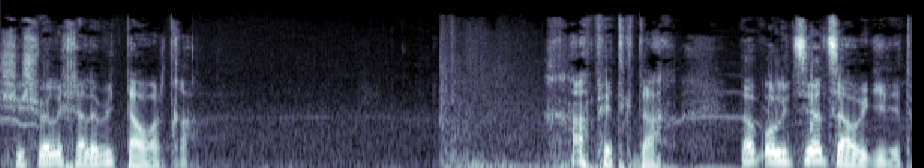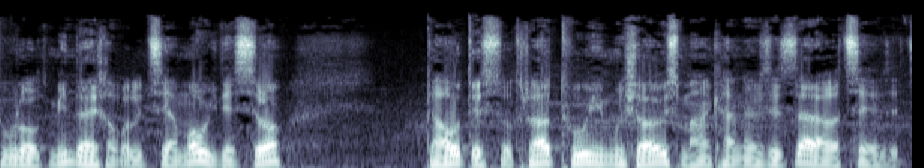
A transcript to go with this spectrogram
შიშველი ხელებით დავარტყა. აფეთქდა და პოლიციაც ავიგიდეთ. უბრალოდ მინდა ახლა პოლიცია მოვიდეს რომ გაუტესოთ რა თუ იმუშავებს მანქანებზეც და რაღაცეებზეც.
